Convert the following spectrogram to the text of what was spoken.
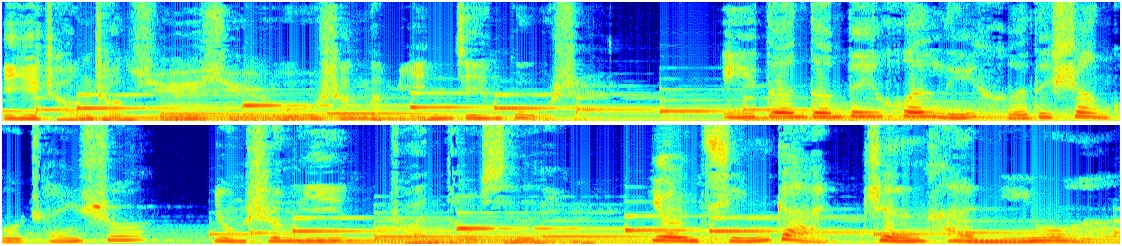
一场场栩栩如生的民间故事，一段段悲欢离合的上古传说，用声音穿透心灵，用情感震撼你我。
